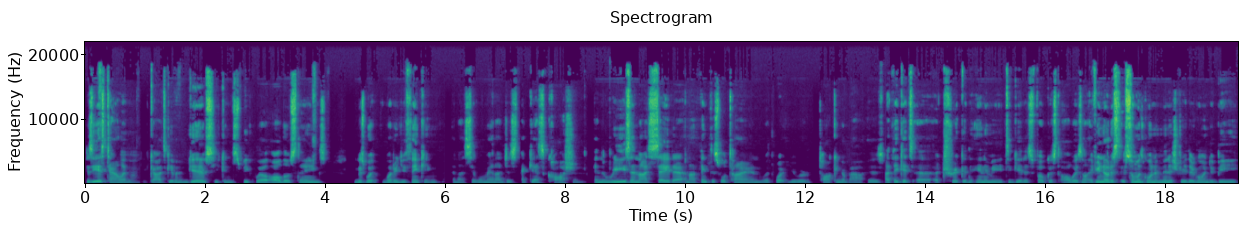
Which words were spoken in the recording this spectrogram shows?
because he is talented. Mhm. God's given him gifts. He can speak well. All those things. He goes, what What are you thinking? And I said, well, man, I just, I guess caution. And the reason I say that, and I think this will tie in with what you were talking about, is I think it's a, a trick of the enemy to get us focused always on. If you notice, if someone's going to ministry, they're going to be,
